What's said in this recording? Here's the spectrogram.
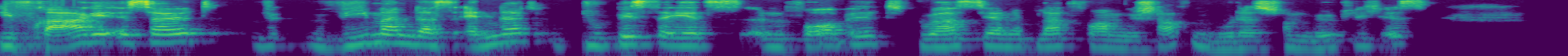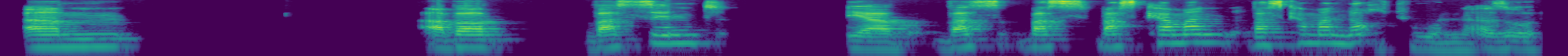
die Frage ist halt, wie man das ändert. Du bist ja jetzt ein Vorbild. Du hast ja eine Plattform geschaffen, wo das schon möglich ist. Ähm, aber was sind, ja, was, was, was kann man, was kann man noch tun? Also,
